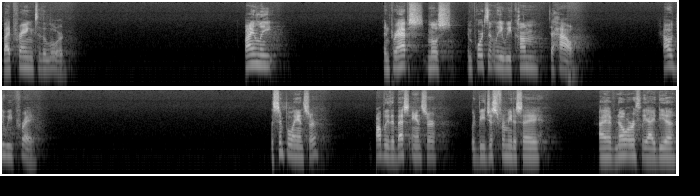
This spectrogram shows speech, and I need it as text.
by praying to the Lord. Finally, and perhaps most importantly, we come to how. How do we pray? The simple answer, probably the best answer, would be just for me to say, I have no earthly idea,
